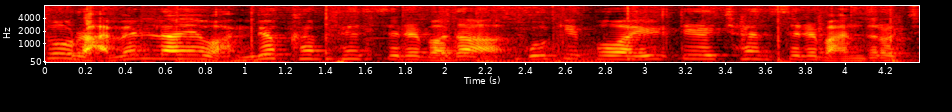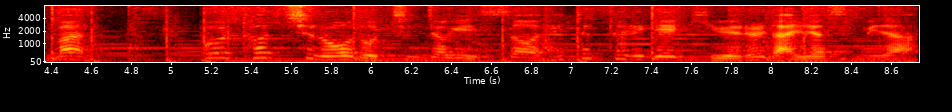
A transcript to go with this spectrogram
또 라멜라의 완벽한 패스를 받아 골키퍼와 1대1 찬스를 만들었지만 볼 터치로 놓친 적이 있어 헤트트릭의 기회를 날렸습니다.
